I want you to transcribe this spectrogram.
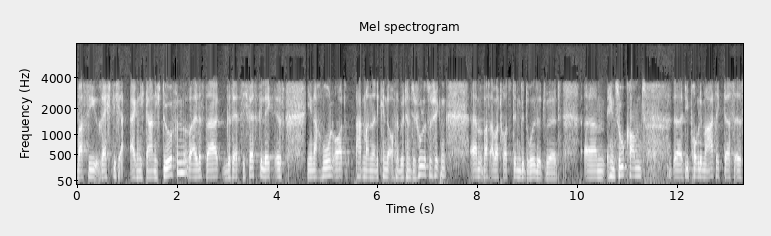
was sie rechtlich eigentlich gar nicht dürfen, weil das da gesetzlich festgelegt ist. Je nach Wohnort hat man seine Kinder auf eine bestimmte Schule zu schicken, ähm, was aber trotzdem geduldet wird. Ähm, hinzu kommt äh, die Problematik, dass es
